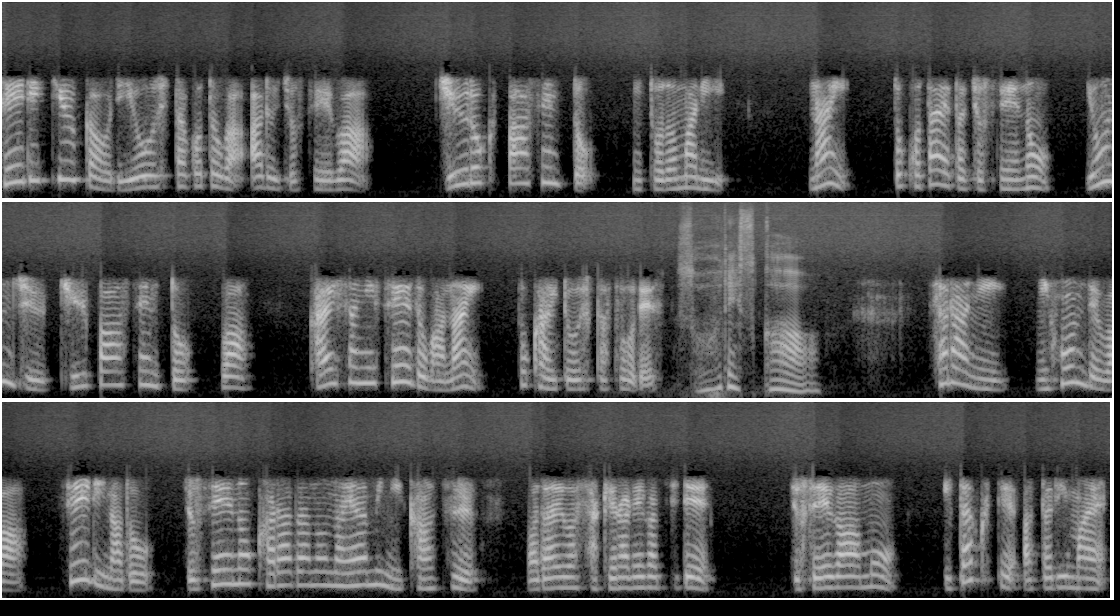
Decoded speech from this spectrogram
生理休暇を利用したことがある女性は16%にとどまりないと答えた女性の49%は会社に制度がないと回答したそうです。そうですか。さらに日本では生理など女性の体の悩みに関する話題は避けられがちで女性側も痛くて当たり前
